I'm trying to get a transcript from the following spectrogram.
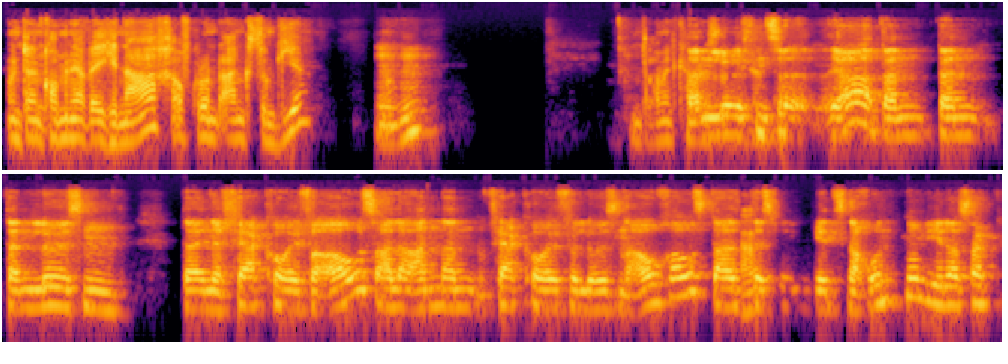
Und dann kommen ja welche nach, aufgrund Angst und Gier. Mhm. Und damit kann dann lösen sie, ja, dann, dann, dann lösen deine Verkäufe aus, alle anderen Verkäufe lösen auch aus, da, ja. deswegen geht es nach unten und jeder sagt,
